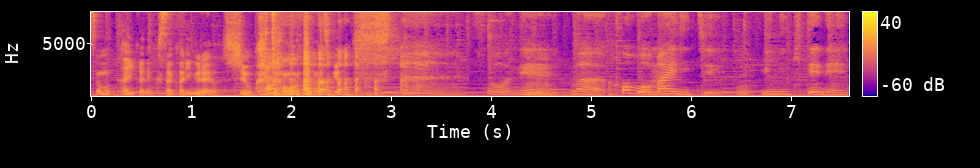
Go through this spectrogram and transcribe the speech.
その対価で草刈りぐらいはしようかと思ってますけど。そうね、まあほぼ毎日見に来てねっ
